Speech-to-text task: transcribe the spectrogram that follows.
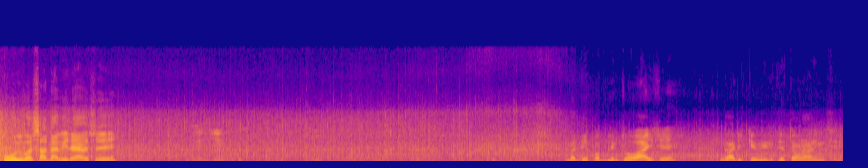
ફૂલ વરસાદ આવી રહ્યો છે. બધી પબ્લિક જોવા આવી છે. ગાડી કેવી રીતે ચણાણી છે.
